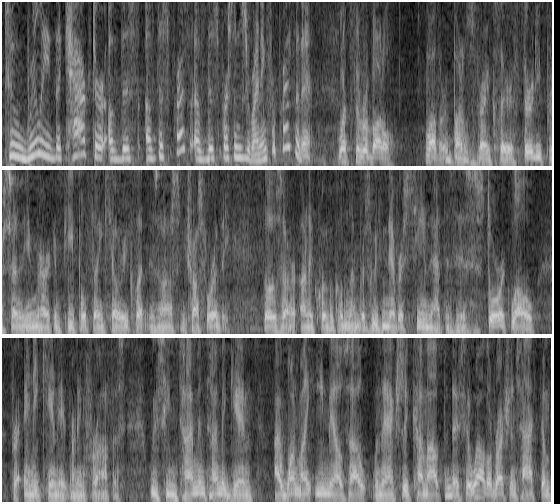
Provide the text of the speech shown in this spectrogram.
to really the character of this, of this, pres- of this person who's running for president. What's the rebuttal? Well, the rebuttal is very clear. 30% of the American people think Hillary Clinton is honest and trustworthy. Those are unequivocal numbers. We've never seen that. This is a historic low for any candidate running for office. We've seen time and time again, I want my emails out. When they actually come out, then they say, well, the Russians hacked them.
